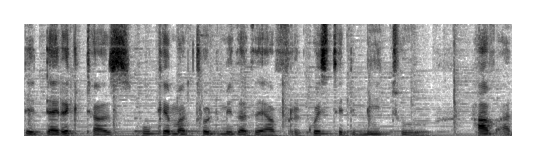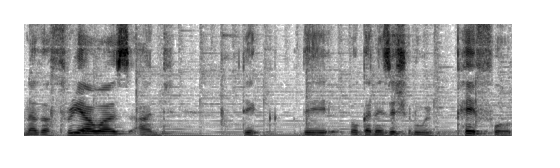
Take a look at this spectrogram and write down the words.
the directors who came and told me that they have requested me to have another three hours and the the organization will pay for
